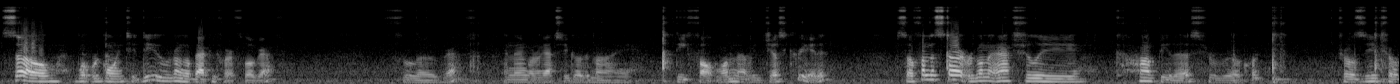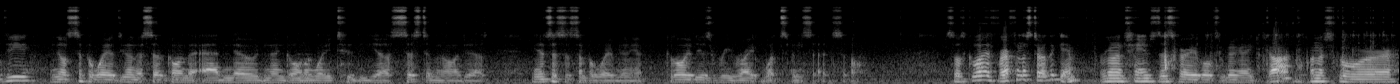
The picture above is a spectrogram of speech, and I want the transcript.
So, what we're going to do, we're going to go back into our flow graph. Flow and then I'm going to actually go to my default one that we just created. So from the start, we're going to actually copy this real quick. Control Z, Control V. You know, a simple way of doing this instead of going to add node and then going away to the uh, system and all that jazz. You know, it's just a simple way of doing it. Because all you do is rewrite what's been said. So, so let's go ahead right from the start of the game. We're going to change this variable to going to goc underscore.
